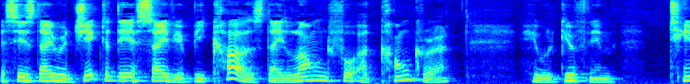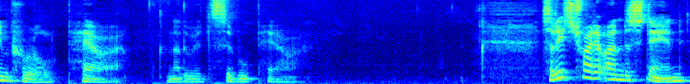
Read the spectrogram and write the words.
It says they rejected their Saviour because they longed for a conqueror who would give them temporal power. In other words, civil power. So let's try to understand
